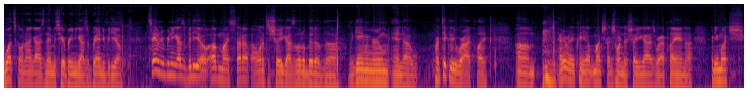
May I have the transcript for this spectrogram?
What's going on guys? Nameless here bringing you guys a brand new video. Today I'm going to be bringing you guys a video of my setup. I wanted to show you guys a little bit of the, the gaming room and uh, particularly where I play. Um, I didn't really clean it up much. I just wanted to show you guys where I play and uh, pretty much,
